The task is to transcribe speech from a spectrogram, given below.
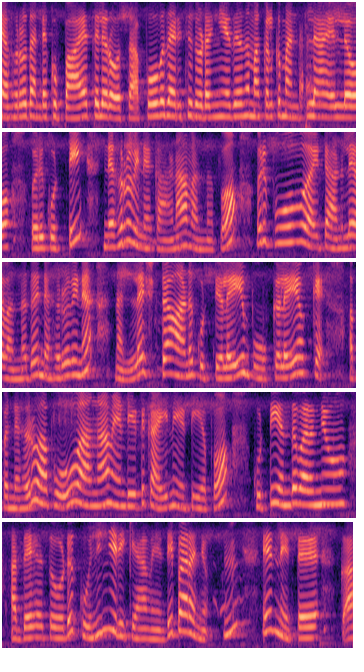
നെഹ്റു തന്റെ കുപ്പായത്തിൽ റോസാപ്പൂവ് ധരിച്ചു തുടങ്ങിയത് എന്ന് മക്കൾക്ക് മനസ്സിലായല്ലോ? ഒരു കുട്ടി നെഹ്റുവിനെ കാണാൻ വന്നപ്പോൾ ഒരു പൂവായിട്ടാണല്ലേ വന്നത്? നെഹ്റുവിന് നല്ല ഇഷ്ടമാണ് കുട്ടികളെയും പൂക്കളെയും ഒക്കെ. അപ്പം നെഹ്റു ആ പൂവ് വാങ്ങാൻ വേണ്ടിയിട്ട് കൈ നീട്ടിയപ്പോൾ കുട്ടി എന്ത് പറഞ്ഞു? അദ്ദേഹത്തോട് കുനിഞ്ഞിരിക്കാൻ വേണ്ടി പറഞ്ഞു. എന്നിട്ട് ആ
